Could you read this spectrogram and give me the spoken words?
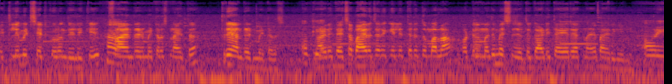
एक लिमिट सेट करून दिली की हा. फाय हंड्रेड मीटर्स नाही तर थ्री हंड्रेड मीटर्स ओके गाडी त्याच्या बाहेर जरी गेली तरी तुम्हाला हॉटेलमध्ये मेसेज येतो गाडी त्या एरियात नाही बाहेर गेली. अरे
